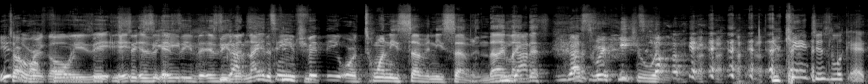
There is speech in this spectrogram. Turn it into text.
know talking Rick about 40, always 50, is, 60, is, is either is either gotta see the future. 1950 or 2077. That, like gotta- that's you gotta that's see where the he's future with it. You can't just look at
